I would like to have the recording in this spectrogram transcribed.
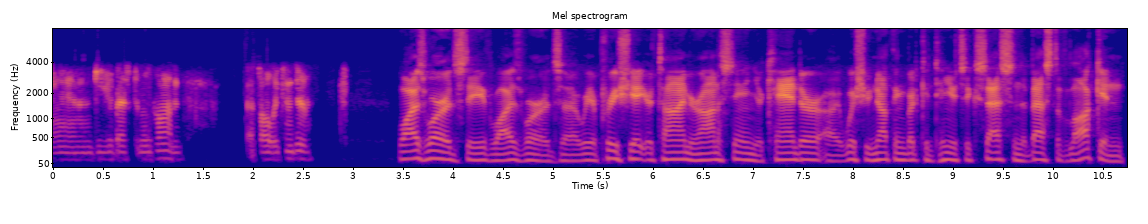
and do your best to move on. That's all we can do. Wise words, Steve. Wise words. Uh, we appreciate your time, your honesty, and your candor. I wish you nothing but continued success and the best of luck. And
